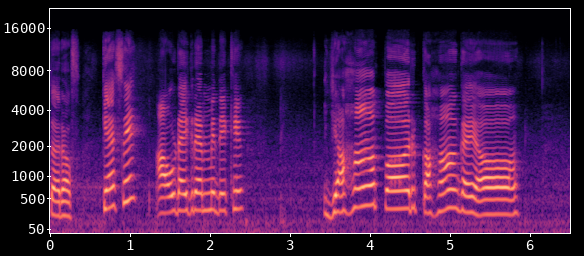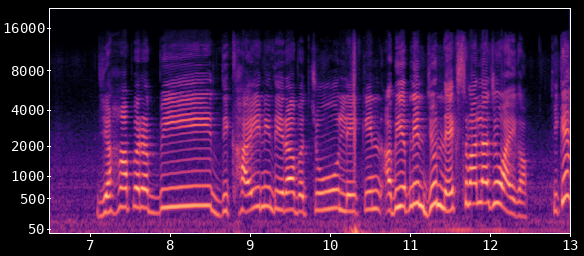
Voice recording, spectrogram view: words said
तरफ़। कैसे? आओ डायग्राम में देखें। यहाँ पर कहाँ गया? यहाँ पर अभी दिखाई नहीं दे रहा बच्चों लेकिन अभी अपने जो नेक्स्ट वाला जो आएगा ठीक है?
